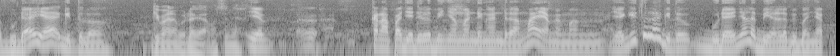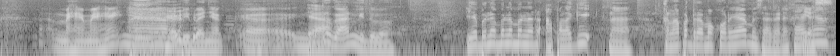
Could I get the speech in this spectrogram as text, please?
budaya gitu loh. Gimana budaya maksudnya? Ya eh, kenapa jadi lebih nyaman dengan drama ya memang ya gitulah gitu. Budayanya lebih lebih banyak mehe-mehenya, lebih banyak eh, gitu Ya. kan gitu loh. Ya benar-benar benar. Apalagi, nah kenapa drama Korea misalkan ya kayaknya Yes.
